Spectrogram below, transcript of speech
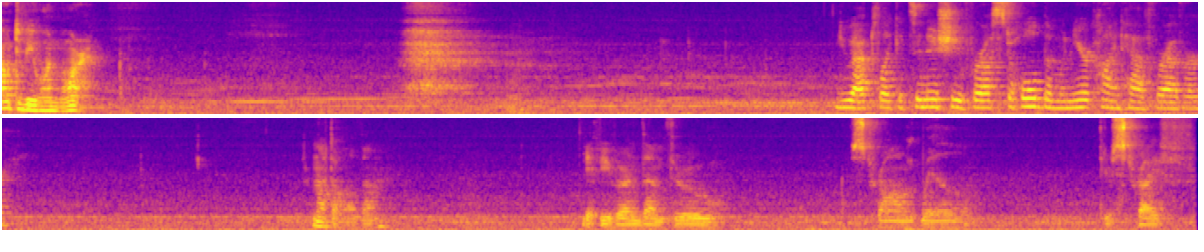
About to be one more. You act like it's an issue for us to hold them when your kind have forever. Not all of them. If you've earned them through strong will, through strife,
